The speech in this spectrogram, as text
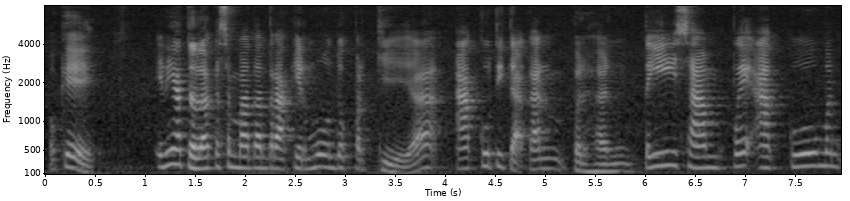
Oke. Okay ini adalah kesempatan terakhirmu untuk pergi ya. Aku tidak akan berhenti sampai aku men,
